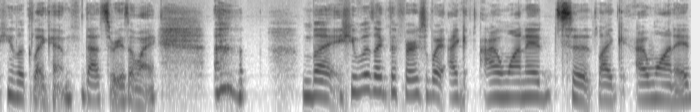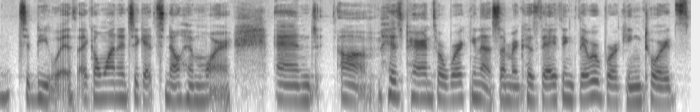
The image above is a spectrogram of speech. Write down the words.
he looked like him. That's the reason why. but he was like the first boy I I wanted to like I wanted to be with. Like I wanted to get to know him more. And um his parents were working that summer cuz they I think they were working towards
